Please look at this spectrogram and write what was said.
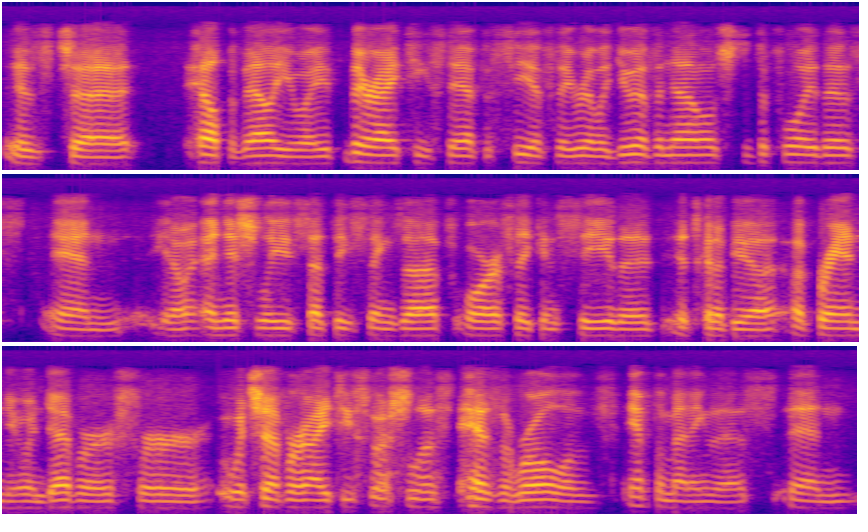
is to help evaluate their IT staff to see if they really do have the knowledge to deploy this and you know initially set these things up or if they can see that it's going to be a, a brand new endeavor for whichever IT specialist has the role of implementing this. And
